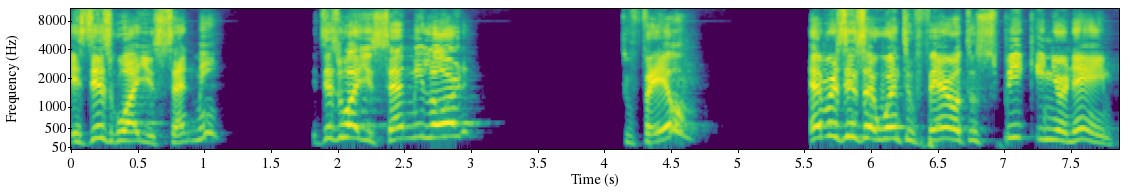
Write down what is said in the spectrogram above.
Is this why you sent me? Is this why you sent me, Lord? To fail? Ever since I went to Pharaoh to speak in your name,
